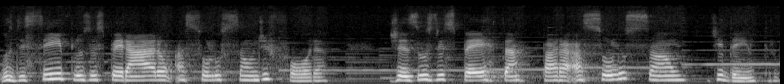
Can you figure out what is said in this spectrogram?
Os discípulos esperaram a solução de fora. Jesus desperta para a solução de dentro.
